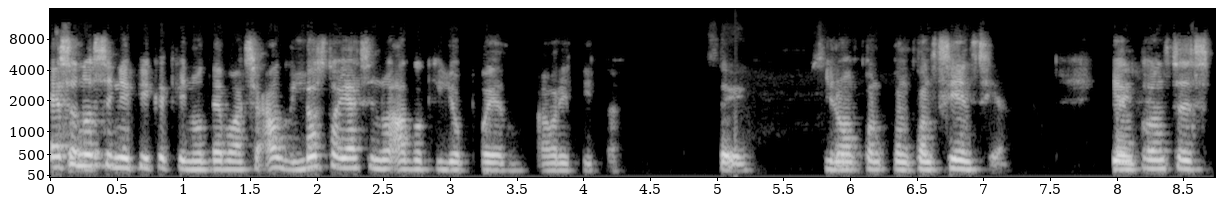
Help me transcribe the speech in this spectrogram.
Eso no significa que no debo hacer algo. Yo estoy haciendo algo que yo puedo ahorita. Sí. con conciencia. Y entonces,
